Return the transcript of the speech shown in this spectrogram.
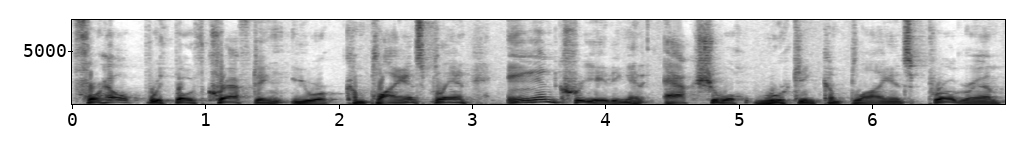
For help with both crafting your compliance plan and creating an actual working compliance program,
